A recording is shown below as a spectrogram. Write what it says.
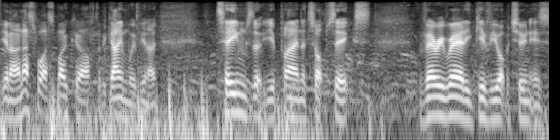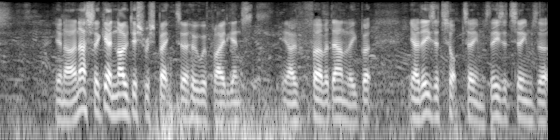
You know, and that's what I spoke after the game with. You know, teams that you play in the top six very rarely give you opportunities. You know, and that's again no disrespect to who we've played against. You know, further down the league, but you know these are top teams. These are teams that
